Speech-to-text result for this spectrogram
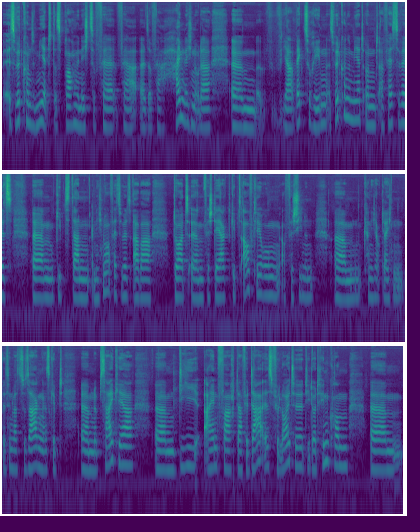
es wird konsumiert. Das brauchen wir nicht zu ver, ver, also verheimlichen oder ähm, ja, wegzureden. Es wird konsumiert und auf Festivals ähm, gibt es dann, nicht nur auf Festivals, aber dort ähm, verstärkt gibt es Aufklärungen auf verschiedenen, ähm, kann ich auch gleich ein bisschen was zu sagen. Es gibt ähm, eine Psycare, ähm, die einfach dafür da ist, für Leute, die dorthin kommen, ähm,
